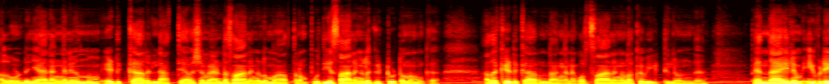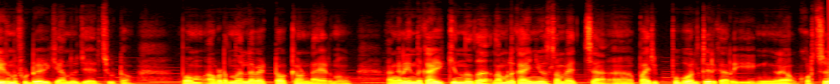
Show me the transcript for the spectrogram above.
അതുകൊണ്ട് ഞാൻ അങ്ങനെയൊന്നും എടുക്കാറില്ല. അത്യാവശ്യം വേണ്ട സാധനങ്ങൾ മാത്രം. പുതിയ സാധനങ്ങൾ കിട്ടും നമുക്ക്. അതൊക്കെ എടുക്കാറുണ്ട്. അങ്ങനെ കുറച്ച് സാധനങ്ങളൊക്കെ വീട്ടിലുണ്ട്. അപ്പോൾ എന്തായാലും ഇവിടെ ഇരുന്ന് ഫുഡ് കഴിക്കാമെന്ന് വിചാരിച്ചു കേട്ടോ അപ്പം അവിടെ നല്ല വെട്ടമൊക്കെ ഉണ്ടായിരുന്നു. അങ്ങനെ ഇന്ന് കഴിക്കുന്നത് നമ്മൾ കഴിഞ്ഞ ദിവസം വെച്ച പരിപ്പ് പോലത്തെ ഒരു കറി. ഇങ്ങനെ കുറച്ച്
